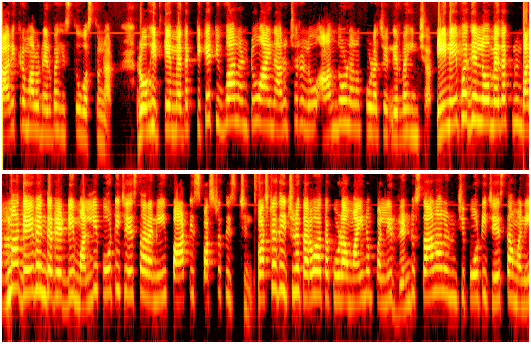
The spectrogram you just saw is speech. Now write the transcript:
కార్యక్రమాలు నిర్వహిస్తూ వస్తున్నారు. రోహిత్ కే మెదక్ టికెట్ ఇవ్వాలంటూ ఆయన అనుచరులు ఆందోళన కూడా నిర్వహించారు. ఈ నేపథ్యంలో మెదక్ పద్మా దేవేందర్ రెడ్డి మళ్ళీ పోటీ చేస్తారని పార్టీ స్పష్టత ఇచ్చింది. స్పష్టత ఇచ్చిన తర్వాత కూడా మైనంపల్లి రెండు స్థానాల నుంచి పోటీ చేస్తామని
